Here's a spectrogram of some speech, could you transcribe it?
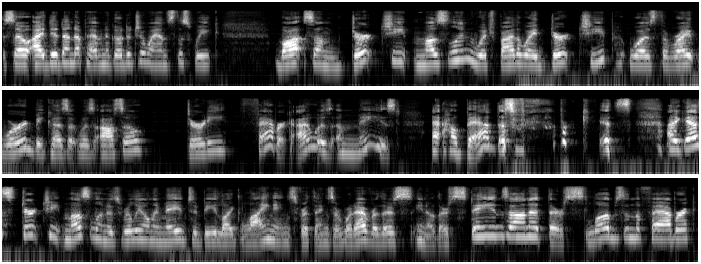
so I did end up having to go to Joann's this week bought some dirt cheap muslin, which, by the way, dirt cheap was the right word because it was also dirty fabric. I was amazed at how bad this fabric is. I guess dirt cheap muslin is really only made to be like linings for things or whatever. There's, you know, there's stains on it, there's slubs in the fabric.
